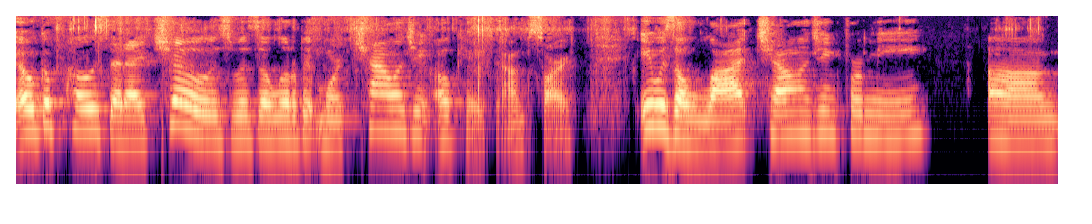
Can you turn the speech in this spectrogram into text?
yoga pose that I chose was a little bit more challenging. Okay, I'm sorry. It was a lot challenging for me um,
